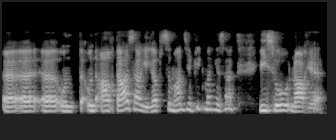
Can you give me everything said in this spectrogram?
Äh, äh, äh und, und auch da sage ich, ich habe es zum Hansi Blickmann gesagt, wieso nachher?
